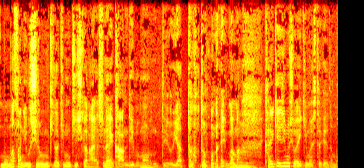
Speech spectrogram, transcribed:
うまさに後ろ向きな気持ちしかないですね。管理部門っていう、やったこともない。まあまあ、会計事務所は行きましたけれども、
